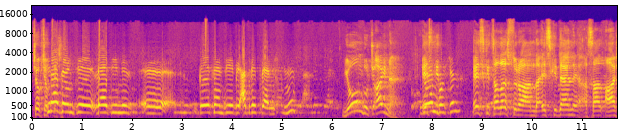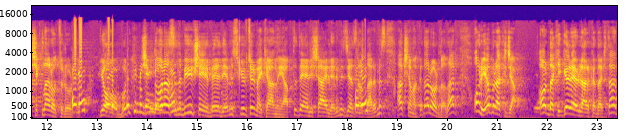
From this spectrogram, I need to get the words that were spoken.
Çok çok Biraz teşekkür önce verdiğiniz e, beyefendiye bir adres vermiştiniz. Yoğun burç aynı. Yoğun Eski, Burcu'nun eski Talas durağında eskiden aşıklar otururdu. Evet, Yoğun evet, Şimdi orasını Büyükşehir Belediye'miz kültür mekanı yaptı. Değerli şairlerimiz, yazarlarımız akşama kadar oradalar. Oraya bırakacağım. Oradaki görevli arkadaştan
